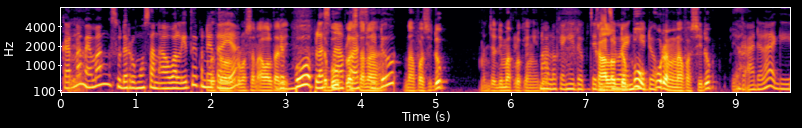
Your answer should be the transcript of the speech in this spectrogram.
Karena Iya. memang sudah rumusan awal itu pendeta Betul, ya. rumusan awal tadi. Debu plus nafas tanah- hidup. nafas hidup menjadi makhluk yang hidup. Makhluk yang hidup jadi Kalau jiwa yang debu hidup. kurang nafas hidup, ya Nggak ada lagi.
